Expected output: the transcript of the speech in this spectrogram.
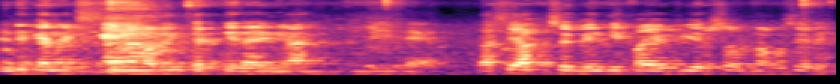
Hindi ka nagsisinungaling 39 nga. Hindi sir. Kasi ako 75 years old na ako, sir. Eh.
